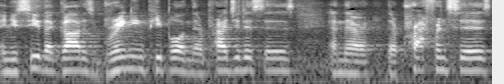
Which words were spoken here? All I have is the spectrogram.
And you see that God is bringing people and their prejudices and their, their preferences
